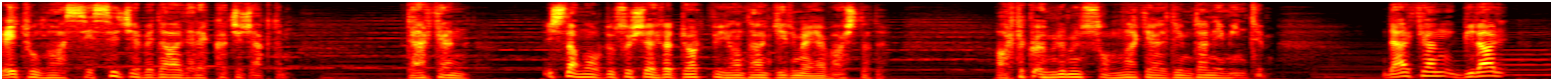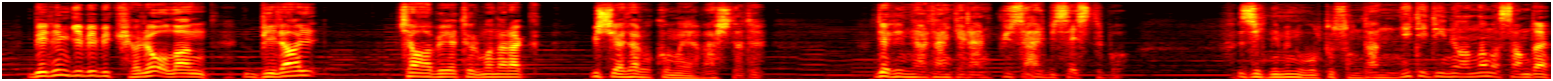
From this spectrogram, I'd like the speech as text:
Beytullah'a sessizce veda ederek kaçacaktım. Derken İslam ordusu şehre dört bir yandan girmeye başladı. Artık ömrümün sonuna geldiğimden emindim. Derken Bilal benim gibi bir köle olan Bilal Kabe'ye tırmanarak bir şeyler okumaya başladı. Derinlerden gelen güzel bir sesti bu. Zihnimin uğultusundan ne dediğini anlamasam da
